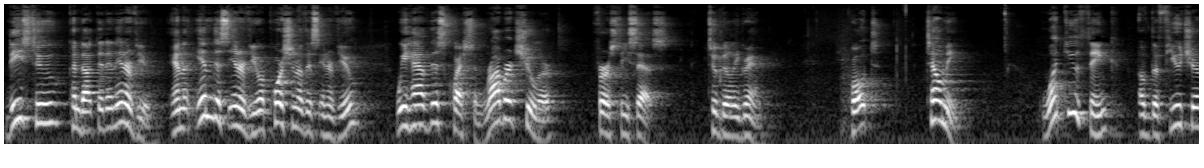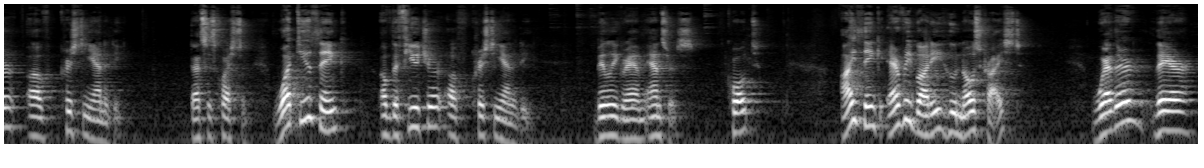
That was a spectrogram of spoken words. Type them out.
These two conducted an interview. And in this interview, a portion of this interview, we have this question. Robert Schuller, first, he says to Billy Graham, quote, Tell me, what do you think of the future of Christianity? That's his question. What do you think of the future of Christianity? Billy Graham answers, quote, I think everybody who knows Christ, whether they're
